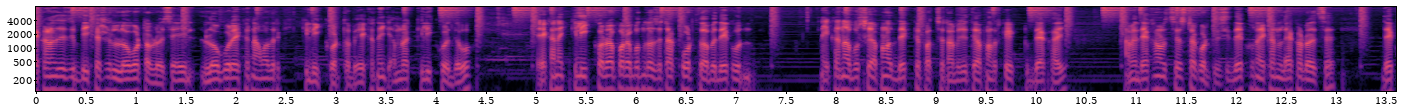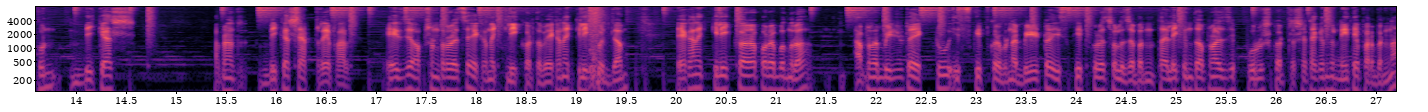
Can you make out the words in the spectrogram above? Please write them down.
এখানে যে যে বিকাশের লোগোটা রয়েছে, এই লোগোর এখানে আমাদের ক্লিক করতে হবে। এখানে আমরা ক্লিক করে দেবো। এখানে ক্লিক করার পরে বন্ধুরা যেটা করতে হবে, দেখুন, এখানে অবশ্যই আপনারা দেখতে পাচ্ছেন, আমি যদি আপনাদেরকে একটু দেখাই। আমি দেখানোর চেষ্টা করতেছি। দেখুন, এখানে লেখা রয়েছে, দেখুন, বিকাশ, আপনার বিকাশ অ্যাপ রেফার। এই যে অপশনটা রয়েছে, এখানে ক্লিক করতে হবে। এখানে ক্লিক করে দিলাম। এখানে ক্লিক করার পরে বন্ধুরা, আপনার ভিডিওটা একটু স্কিপ করবেন না। ভিডিওটা স্কিপ করে চলে যাবেন না, তাইলে কিন্তু আপনার যে পুরস্কারটা, সেটা কিন্তু নিতে পারবেন না।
